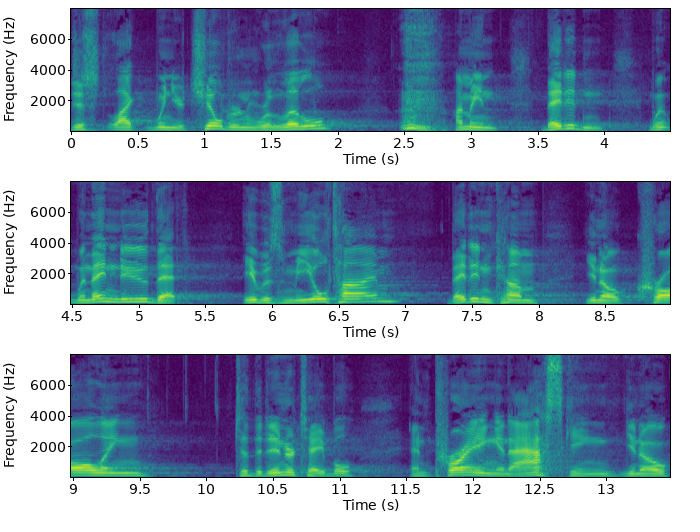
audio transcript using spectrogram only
just like when your children were little, I mean, they didn't, when, when they knew that it was mealtime, they didn't come, you know, crawling to the dinner table and praying and asking, you know,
